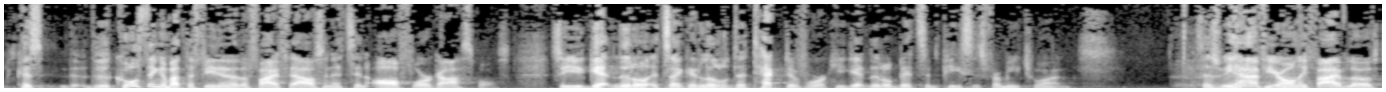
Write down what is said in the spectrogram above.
Because the, the, cool thing about the feeding of the 5,000, it's in all four Gospels. So you get little, it's like a little detective work. You get little bits and pieces from each one. It says, We have here only five loaves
